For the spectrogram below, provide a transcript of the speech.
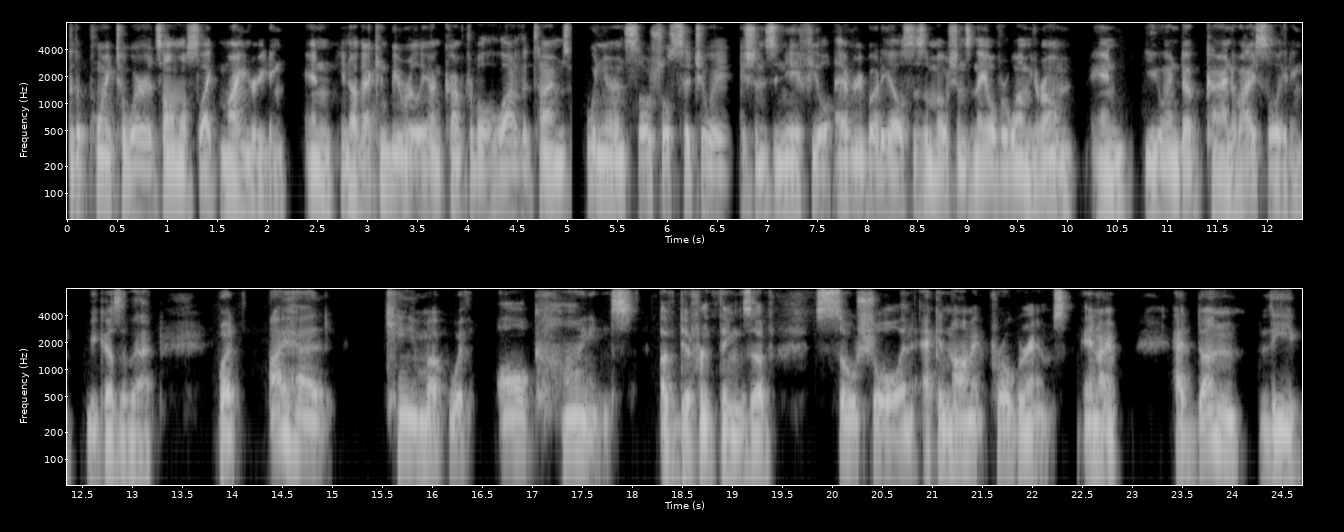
the point to where it's almost like mind reading. And, you know, that can be really uncomfortable a lot of the times when you're in social situations and you feel everybody else's emotions and they overwhelm your own and you end up kind of isolating because of that. But I had came up with all kinds of different things of social and economic programs. And I had done the,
